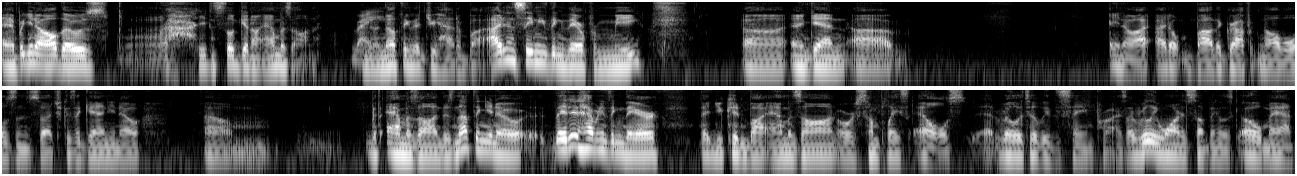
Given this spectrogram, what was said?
and but you know all those you can still get on Amazon. You know, Right. nothing that you had to buy. I didn't see anything there for me. Uh, and again, uh, you know, I, I don't buy the graphic novels and such because again, you know, um, with Amazon, there's nothing. You know, they didn't have anything there that you can buy Amazon or someplace else at relatively the same price. I really wanted something like, oh man,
